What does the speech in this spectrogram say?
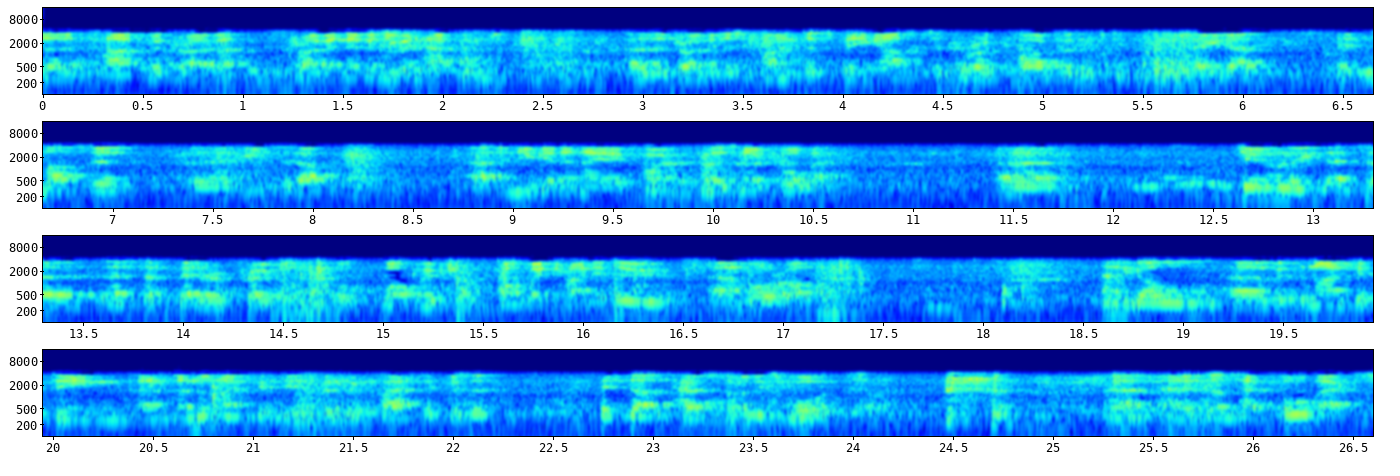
the hardware driver. The driver never knew it happened. Uh, the driver just finds it's being asked to draw a quad with a particular shader. It loves it, uh, eats it up, uh, and you get an AA point. There's no fallback. Uh, generally, that's a that's a better approach what we're what we're trying to do uh, more of. And the goal with the 915, and, and, the 950 is a bit of a classic because it, it does have some of these warts, and it does have fallbacks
